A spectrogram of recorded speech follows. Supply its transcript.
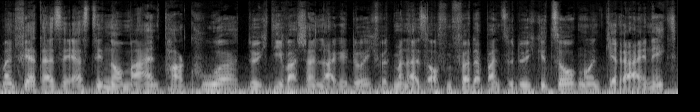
Man fährt also erst den normalen Parcours durch die Waschanlage durch, wird man also auf dem Förderband so durchgezogen und gereinigt.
